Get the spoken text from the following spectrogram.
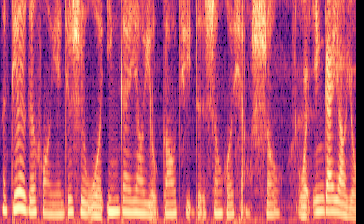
那第二个谎言就是我应该要有高级的生活享受，我应该要有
